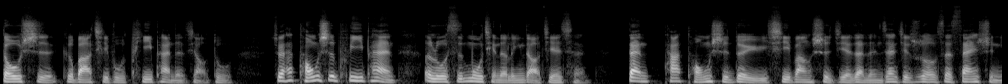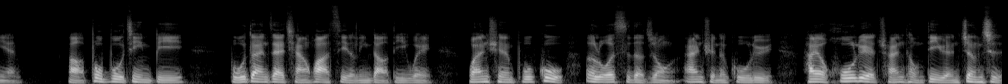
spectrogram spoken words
都是戈巴契夫批判的角度。所以他同时批判俄罗斯目前的领导阶层，但他同时对于西方世界在冷战结束后这三十年啊，步步进逼，不断在强化自己的领导地位，完全不顾俄罗斯的这种安全的顾虑，还有忽略传统地缘政治，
